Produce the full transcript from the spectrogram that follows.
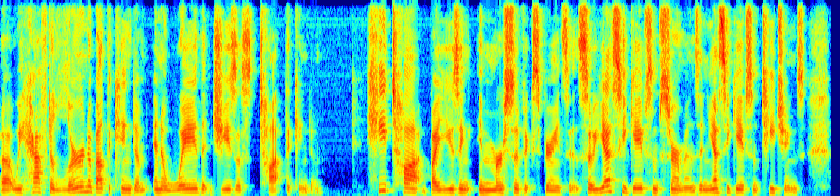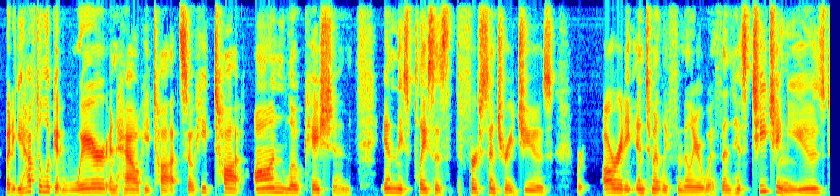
uh, we have to learn about the kingdom in a way that Jesus taught the kingdom he taught by using immersive experiences. So, yes, he gave some sermons and yes, he gave some teachings, but you have to look at where and how he taught. So, he taught on location in these places that the first century Jews already intimately familiar with. And his teaching used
